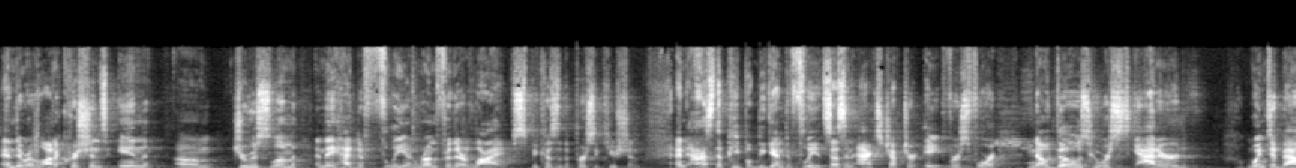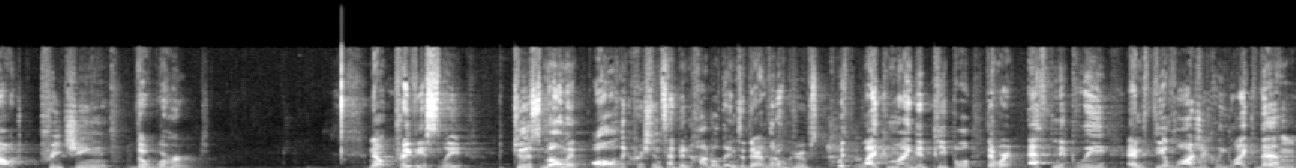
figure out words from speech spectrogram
And there were a lot of Christians in um, Jerusalem, and they had to flee and run for their lives because of the persecution. And as the people began to flee, it says in Acts chapter 8, verse 4 Now those who were scattered went about preaching the word. Now, previously, to this moment, all of the Christians had been huddled into their little groups with like minded people that were ethnically and theologically like them.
